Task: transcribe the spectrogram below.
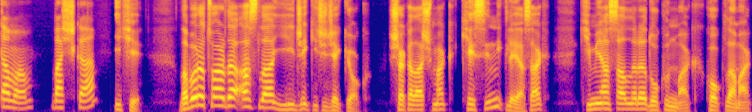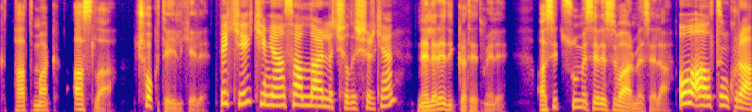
Tamam. Başka? 2. Laboratuvarda asla yiyecek içecek yok. Şakalaşmak kesinlikle yasak. Kimyasallara dokunmak, koklamak, tatmak asla. Çok tehlikeli. Peki kimyasallarla çalışırken? Nelere dikkat etmeli? Asit su meselesi var mesela. O altın kural.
